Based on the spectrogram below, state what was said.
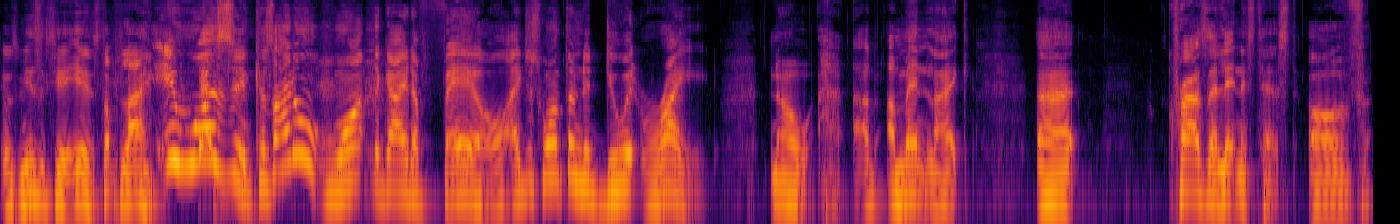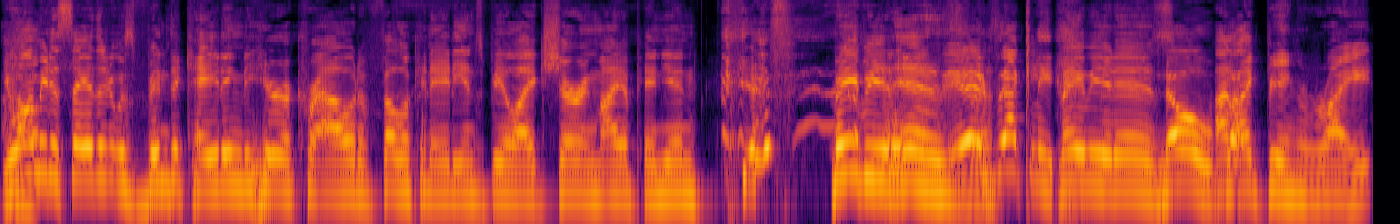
It was. music to your ears. Stop lying. It wasn't because I don't want the guy to fail. I just want them to do it right. no, I, I, meant like uh, crowds a litmus test of. You want me to say that it was vindicating to hear a crowd of fellow Canadians be like sharing my opinion? yes. Maybe it is. Yeah, exactly. Maybe it is. No, I but- like being right.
